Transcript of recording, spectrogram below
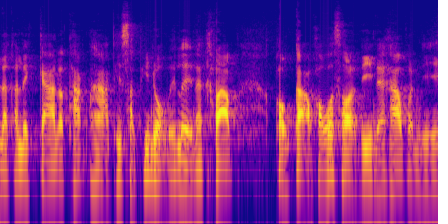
แล้วก็เลกการแล้วทักมาหาเพจสัตพี่โหน่งได้เลยนะครับกองกล่าวคำว่าสวัสดีนะครับวันนี้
